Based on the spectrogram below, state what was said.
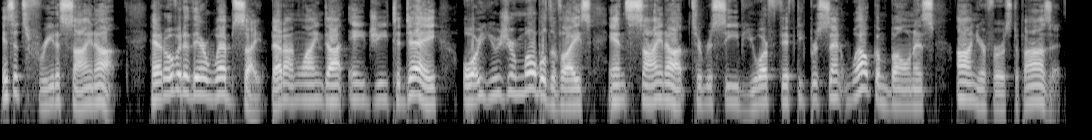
is it's free to sign up. Head over to their website, betonline.ag today, or use your mobile device and sign up to receive your 50% welcome bonus on your first deposit.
